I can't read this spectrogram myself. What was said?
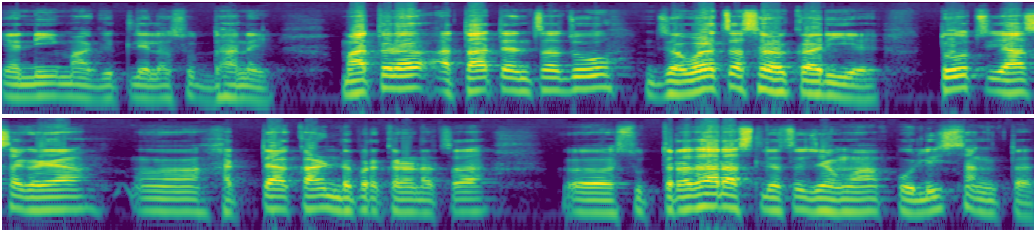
यांनी मागितलेला सुद्धा नाही. मात्र आता त्यांचा जो जवळचा सहकारी आहे तोच या सगळ्या हत्याकांड प्रकरणाचा सूत्रधार असल्याचं जेव्हा पोलीस सांगतात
